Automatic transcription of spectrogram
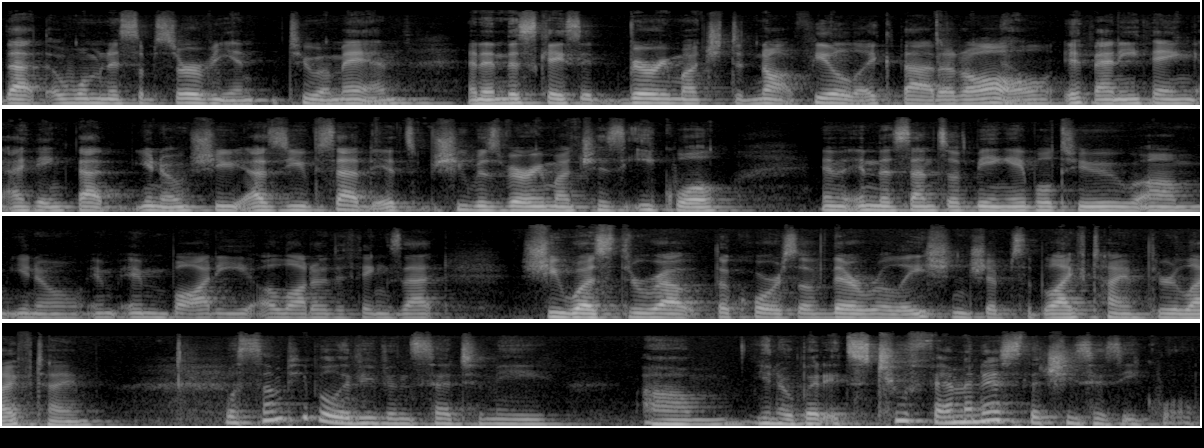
that a woman is subservient to a man mm-hmm. and in this case it very much did not feel like that at all no. if anything i think that you know she as you've said it's she was very much his equal in, in the sense of being able to um, you know em- embody a lot of the things that she was throughout the course of their relationships lifetime through lifetime well some people have even said to me um, you know, but it's too feminist that she's his equal,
